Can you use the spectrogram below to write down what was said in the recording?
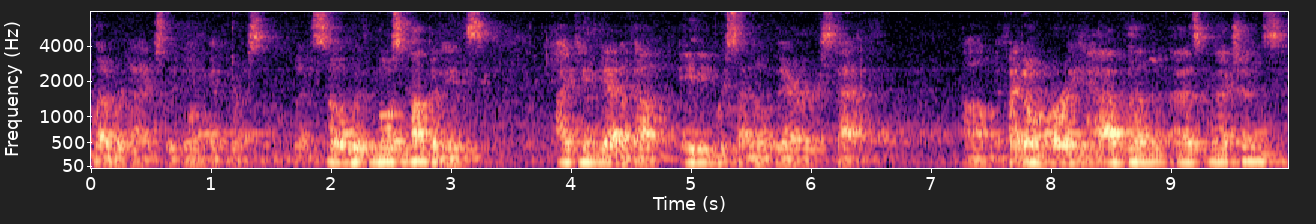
clever to actually go and get the rest of them. But so with most companies, I can get about 80% of their staff. Um, if I don't already have them as connections,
